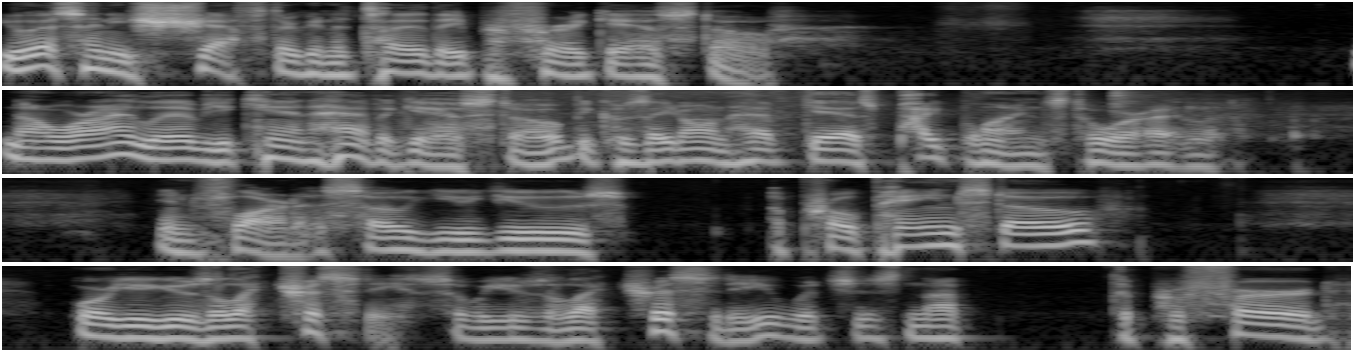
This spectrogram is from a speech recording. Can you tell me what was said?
You ask any chef, they're going to tell you they prefer a gas stove. Now, where I live, you can't have a gas stove because they don't have gas pipelines to where I live in Florida. So you use a propane stove or you use electricity. So we use electricity, which is not the preferred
